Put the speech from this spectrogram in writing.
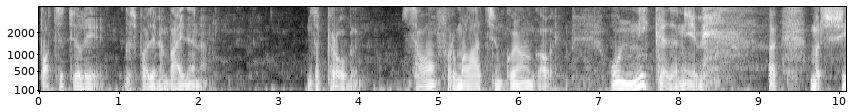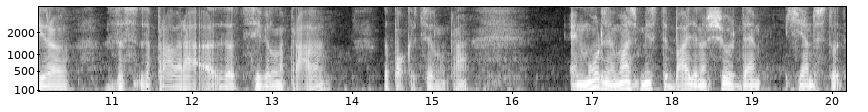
podsjetili gospodina Bajdena za problem sa ovom formulacijom koju on govori. On nikada nije bio marširao za, za, prava, ra- za civilna prava, za pokret civilnog prava. And more than once Mr. Biden assured them he understood.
